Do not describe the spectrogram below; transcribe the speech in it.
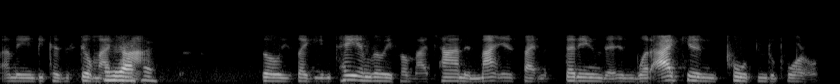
I mean, because it's still my Exactly. time. So it's like you're paying really for my time and my insight and studying the, and what I can pull through the portal.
